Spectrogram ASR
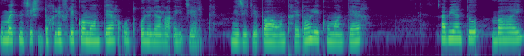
وما تنسيش تدخلي في لي كومونتير وتقولي لي الرأي ديالك. نيزيتي با اونطري دون لي كومونتير. ا بيانتو باي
